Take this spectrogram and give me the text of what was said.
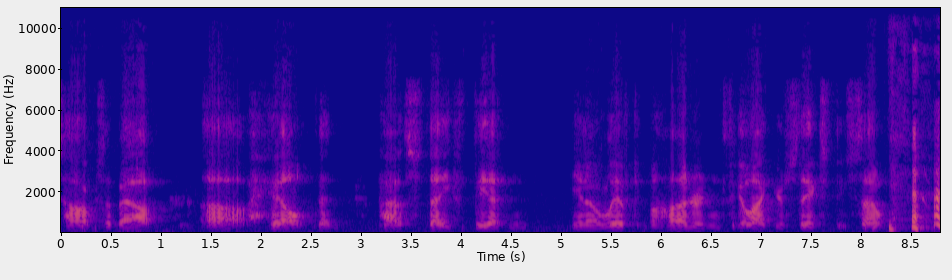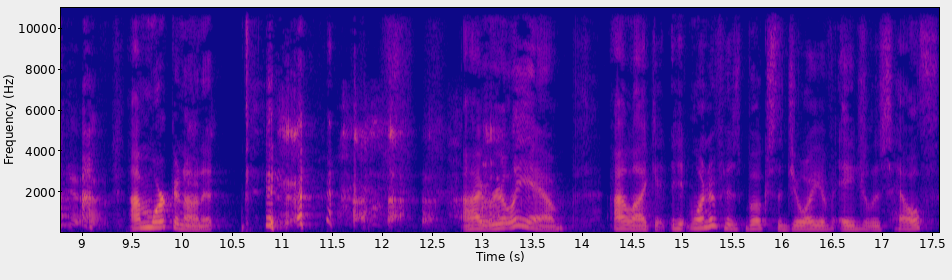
talks about uh, health and how to stay fit and you know live to 100 and feel like you're 60 so yeah. I'm working on it. I well, really am. I like it. One of his books the joy of ageless health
